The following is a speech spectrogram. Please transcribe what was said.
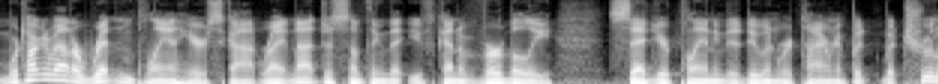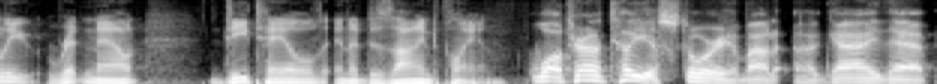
We're talking about a written plan here, Scott, right? Not just something that you've kind of verbally said you're planning to do in retirement, but but truly written out, detailed in a designed plan. Well, I'll try to tell you a story about a guy that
